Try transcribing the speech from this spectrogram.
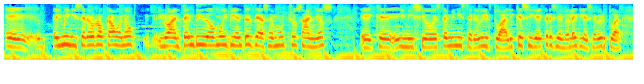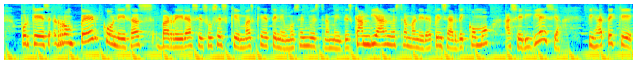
Eh, el Ministerio Roca, bueno, lo ha entendido muy bien desde hace muchos años. Que inició este ministerio virtual y que sigue creciendo la iglesia virtual, porque es romper con esas barreras, esos esquemas que tenemos en nuestra mente, es cambiar nuestra manera de pensar de cómo hacer iglesia. Fíjate que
